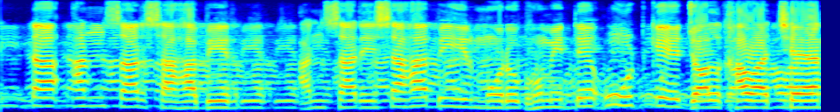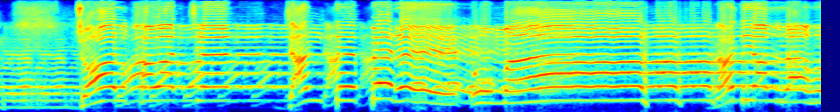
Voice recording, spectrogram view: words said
একটা আনসার সাহাবীর, আনসারি সাহাবীর মরুভূমিতে উটকে জল খাওয়াচ্ছেন। জল খাওয়াচ্ছেন, জানতে পেরে উমার রাদিয়াল্লাহু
